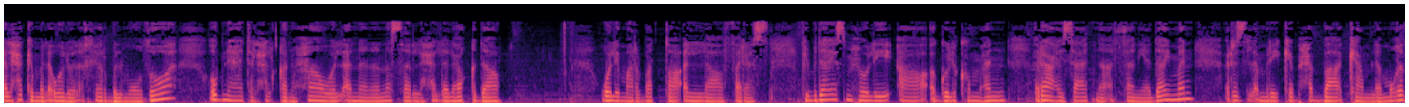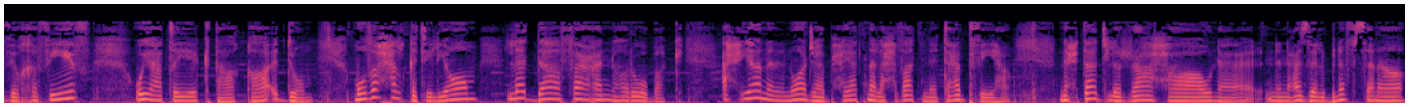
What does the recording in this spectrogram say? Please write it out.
الحكم الأول والأخير بالموضوع. وبنهاية الحلقة نحاول أننا نصل لحل العقدة. ولمربط الفرس. في البداية اسمحوا لي آه، أقول لكم عن راعي ساعتنا الثانية. دايما رز الأمريكي بحبة كاملة مغذي وخفيف ويعطيك طاقة الدوم. موضوع حلقتي اليوم لا تدافع عن هروبك. أحيانا نواجه بحياتنا لحظات نتعب فيها. نحتاج للراحة وننعزل بنفسنا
